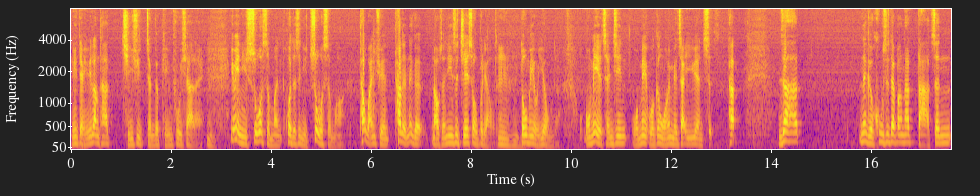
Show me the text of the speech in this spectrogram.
你等于让他情绪整个平复下来。嗯，因为你说什么或者是你做什么，他完全他的那个脑神经是接受不了的，嗯嗯都没有用的。我们也曾经，我妹我跟我妹妹在医院吃，她，你知道她那个护士在帮她打针，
